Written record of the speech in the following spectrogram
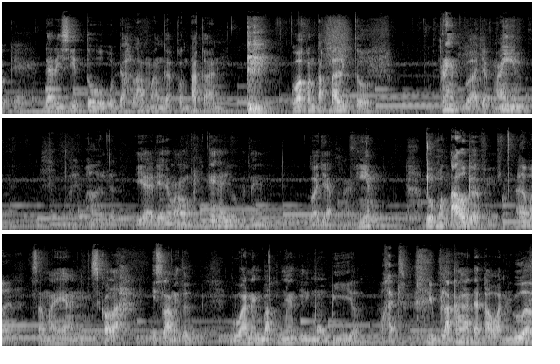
Oke. Dari situ udah lama nggak kontakan. Gua kontak balik tuh. Friend gua ajak main. Iya dia mau oke ayo katanya. Gua ajak main lu mau tahu gak Vi apa? Sama yang sekolah Islam itu gua nembaknya di mobil. Waduh. Di belakang ada kawan gua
